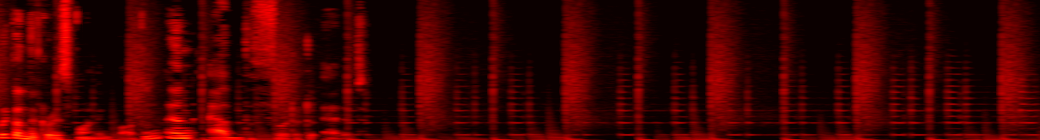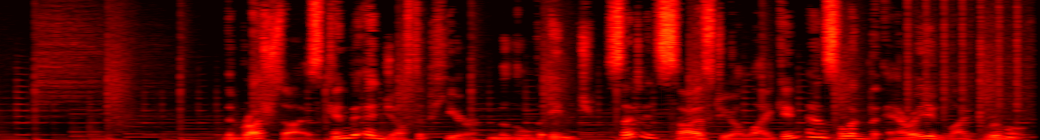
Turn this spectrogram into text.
Click on the corresponding button and add the photo to edit. The brush size can be adjusted here, below the image. Set its size to your liking and select the area you'd like to remove.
